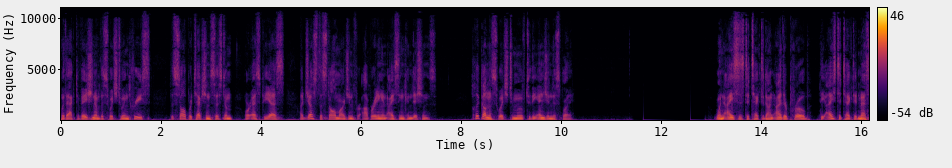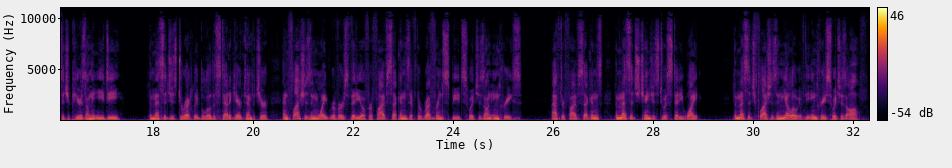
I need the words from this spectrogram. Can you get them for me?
With activation of the switch to increase, the stall protection system, or SPS, adjusts the stall margin for operating in icing conditions. Click on the switch to move to the engine display. When ice is detected on either probe, the ice detected message appears on the ED. The message is directly below the static air temperature and flashes in white reverse video for 5 seconds if the reference speed switch is on increase. After 5 seconds, the message changes to a steady white. The message flashes in yellow if the increase switch is off.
